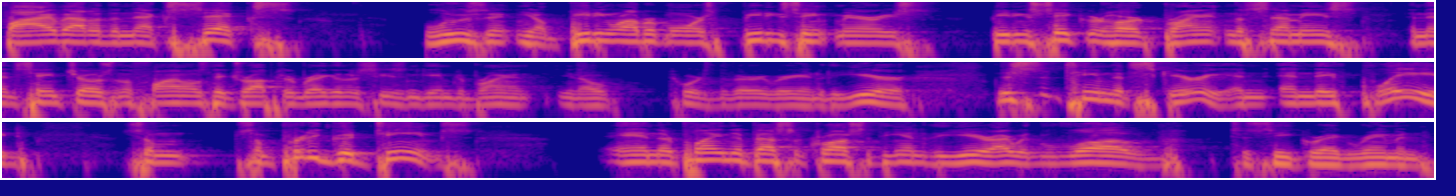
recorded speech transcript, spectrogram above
five out of the next six losing, you know, beating Robert Morris, beating St. Mary's, beating Sacred Heart, Bryant in the semis, and then St. Joe's in the finals. They dropped a regular season game to Bryant, you know, towards the very, very end of the year. This is a team that's scary, and and they've played some some pretty good teams, and they're playing their best lacrosse at the end of the year. I would love to see Greg Raymond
